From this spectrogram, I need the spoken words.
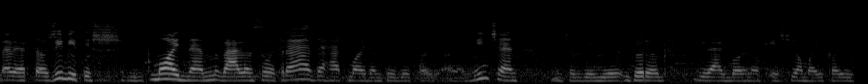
beverte a zsibit, és majdnem válaszolt rá, de hát majdnem tudjuk, hogy olyan nincsen, úgyhogy végül görög világbajnok és jamaikai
